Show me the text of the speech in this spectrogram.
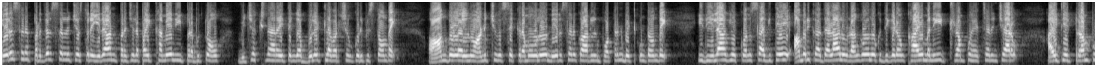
నిరసన ప్రదర్శనలు చేస్తున్న ఇరాన్ ప్రజలపై ఖమేనీ ప్రభుత్వం విచక్షణారహితంగా బుల్లెట్ల వర్షం కురిపిస్తోంది. ఆందోళనలను అణిచివేసే క్రమంలో నిరసనకారులను పొట్టను పెట్టుకుంటోంది. ఇది ఇలాగే కొనసాగితే అమెరికా దళాలు రంగంలోకి దిగడం ఖాయమని ట్రంప్ హెచ్చరించారు. అయితే ట్రంప్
